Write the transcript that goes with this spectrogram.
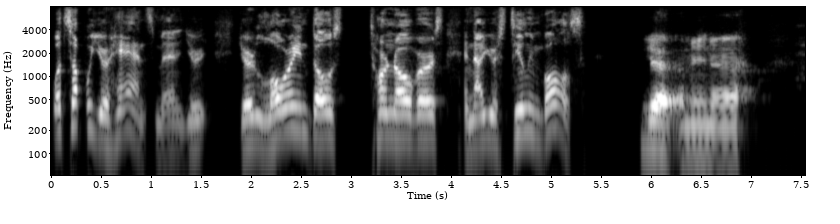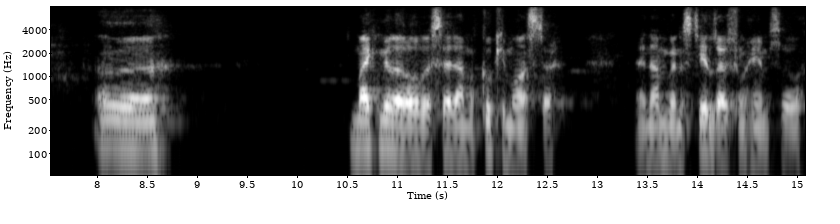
what's up with your hands, man? You're you're lowering those turnovers, and now you're stealing balls. Yeah, I mean, uh, uh, Mike Miller always said I'm a cookie monster, and I'm going to steal that from him. So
